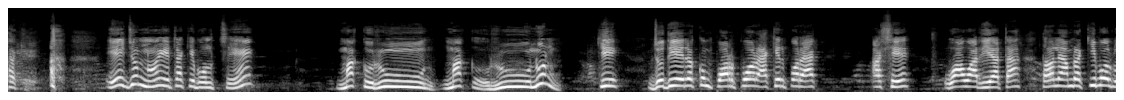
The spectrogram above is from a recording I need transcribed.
থাকে। এই জন্য এটাকে বলছে মাকরুন, মাকরুনুন। কি? যদি এরকম পরপর একের পর এক আসে আর ইয়াটা, তাহলে আমরা কি বলব?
